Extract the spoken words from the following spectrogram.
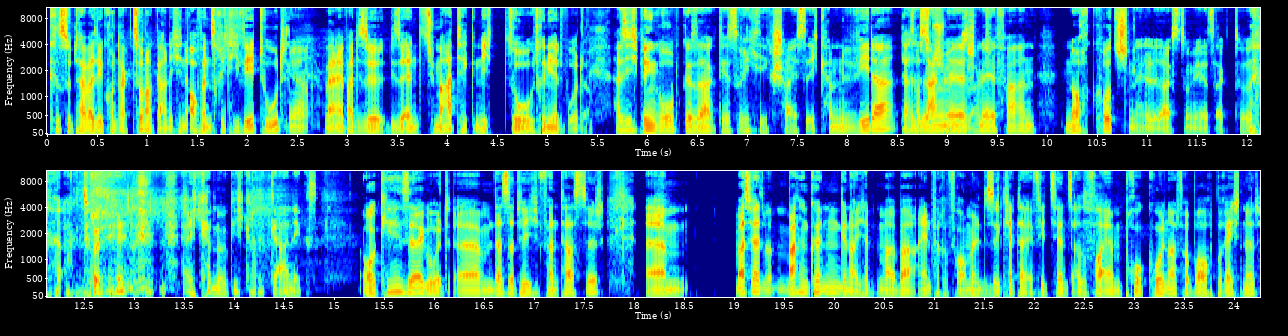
kriegst du teilweise die Kontraktion auch gar nicht hin, auch wenn es richtig weh tut, ja. weil einfach diese, diese Enzymatik nicht so trainiert wurde. Also ich bin grob gesagt jetzt richtig scheiße. Ich kann weder lange schnell fahren, noch kurz schnell, sagst du mir jetzt aktu aktuell. ich kann wirklich gerade gar nichts. Okay, sehr gut. Ähm, das ist natürlich fantastisch. Ähm, was wir halt machen könnten, genau, ich habe mal über einfache Formeln diese Klettereffizienz, also VM pro Kohlenhydratverbrauch berechnet.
